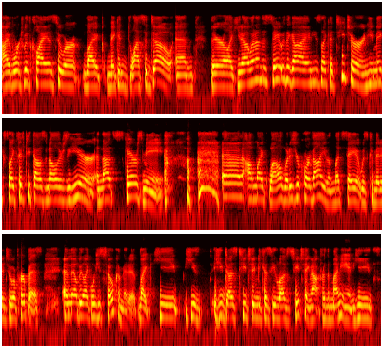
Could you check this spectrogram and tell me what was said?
I've worked with clients who are like making lots of dough and they're like, you know, I went on this date with a guy and he's like a teacher and he makes like $50,000 a year and that scares me. and I'm like, well, what is your core value? And let's say it was committed to a purpose. And they'll be like, well, he's so committed. Like he, he's, he does teaching because he loves teaching, not for the money. And he's,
